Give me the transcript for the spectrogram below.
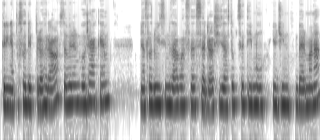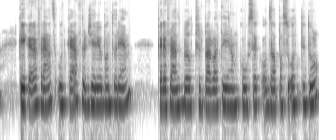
který naposledy prohrál s Davidem Dvořákem. V následujícím zápase se další zástupce týmu Eugene Bermana, Kejkara France, utká s Rogerio Bontoriem – Kade France byl před pár lety jenom kousek od zápasu od titul,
